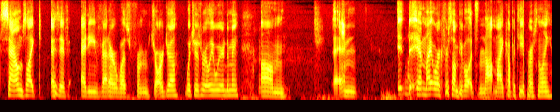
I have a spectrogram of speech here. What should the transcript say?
sounds like as if Eddie Vedder was from Georgia, which is really weird to me. Um, and it, it might work for some people. It's not my cup of tea personally.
